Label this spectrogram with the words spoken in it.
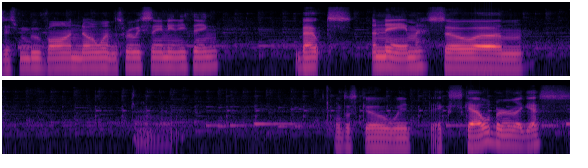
Just move on. No one's really saying anything about a name, so um. I'll just go with Excalibur, I guess.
